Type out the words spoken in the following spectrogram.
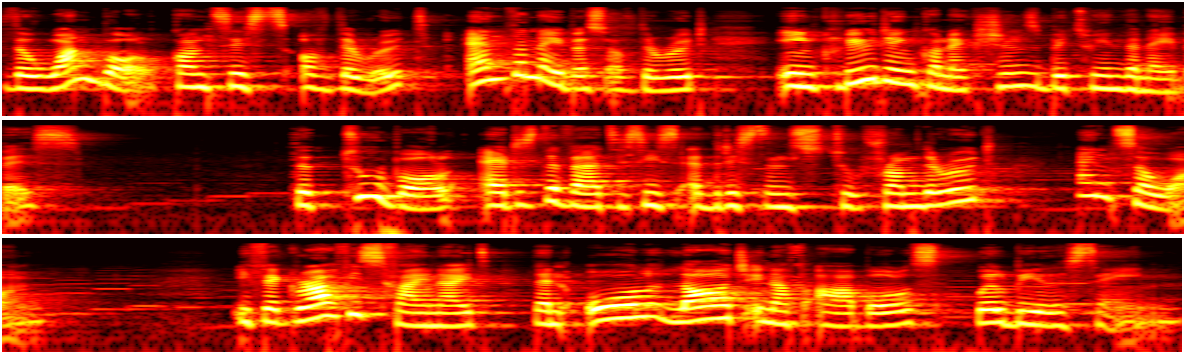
The one ball consists of the root and the neighbors of the root, including connections between the neighbors. The two ball adds the vertices at distance 2 from the root, and so on. If a graph is finite, then all large enough R balls will be the same.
